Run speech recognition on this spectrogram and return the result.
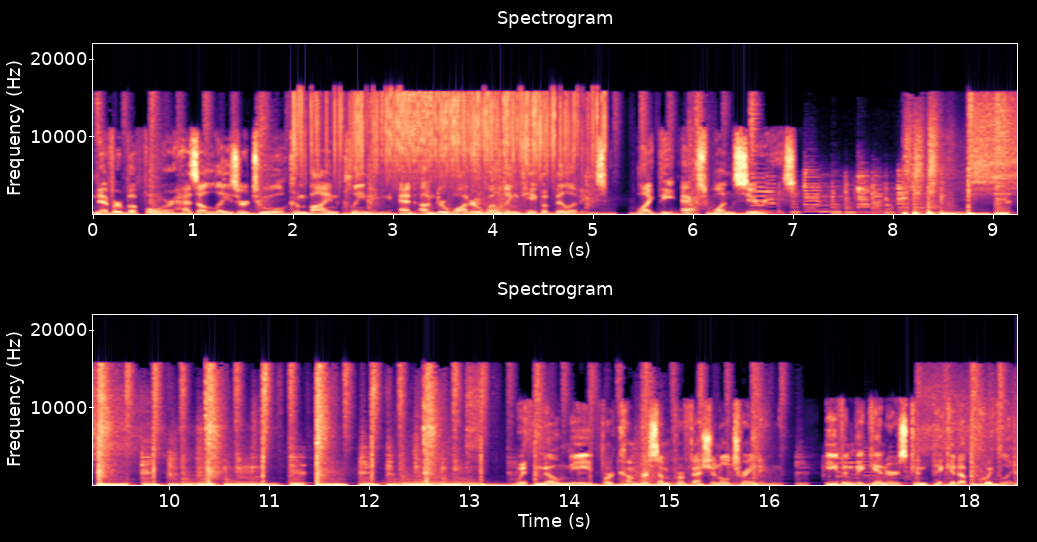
Never before has a laser tool combined cleaning and underwater welding capabilities like the X1 series. With no need for cumbersome professional training, even beginners can pick it up quickly,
